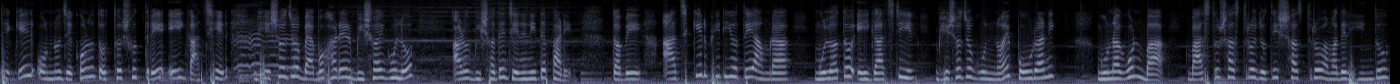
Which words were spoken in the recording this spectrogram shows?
থেকে অন্য যে কোনো তথ্যসূত্রে এই গাছের ভেষজ ব্যবহারের বিষয়গুলো আরও বিশদে জেনে নিতে পারেন। তবে আজকের ভিডিওতে আমরা মূলত এই গাছটির ভেষজ গুণ নয়, পৌরাণিক গুণাগুণ বা বাস্তুশাস্ত্র, জ্যোতিষশাস্ত্র, আমাদের হিন্দু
